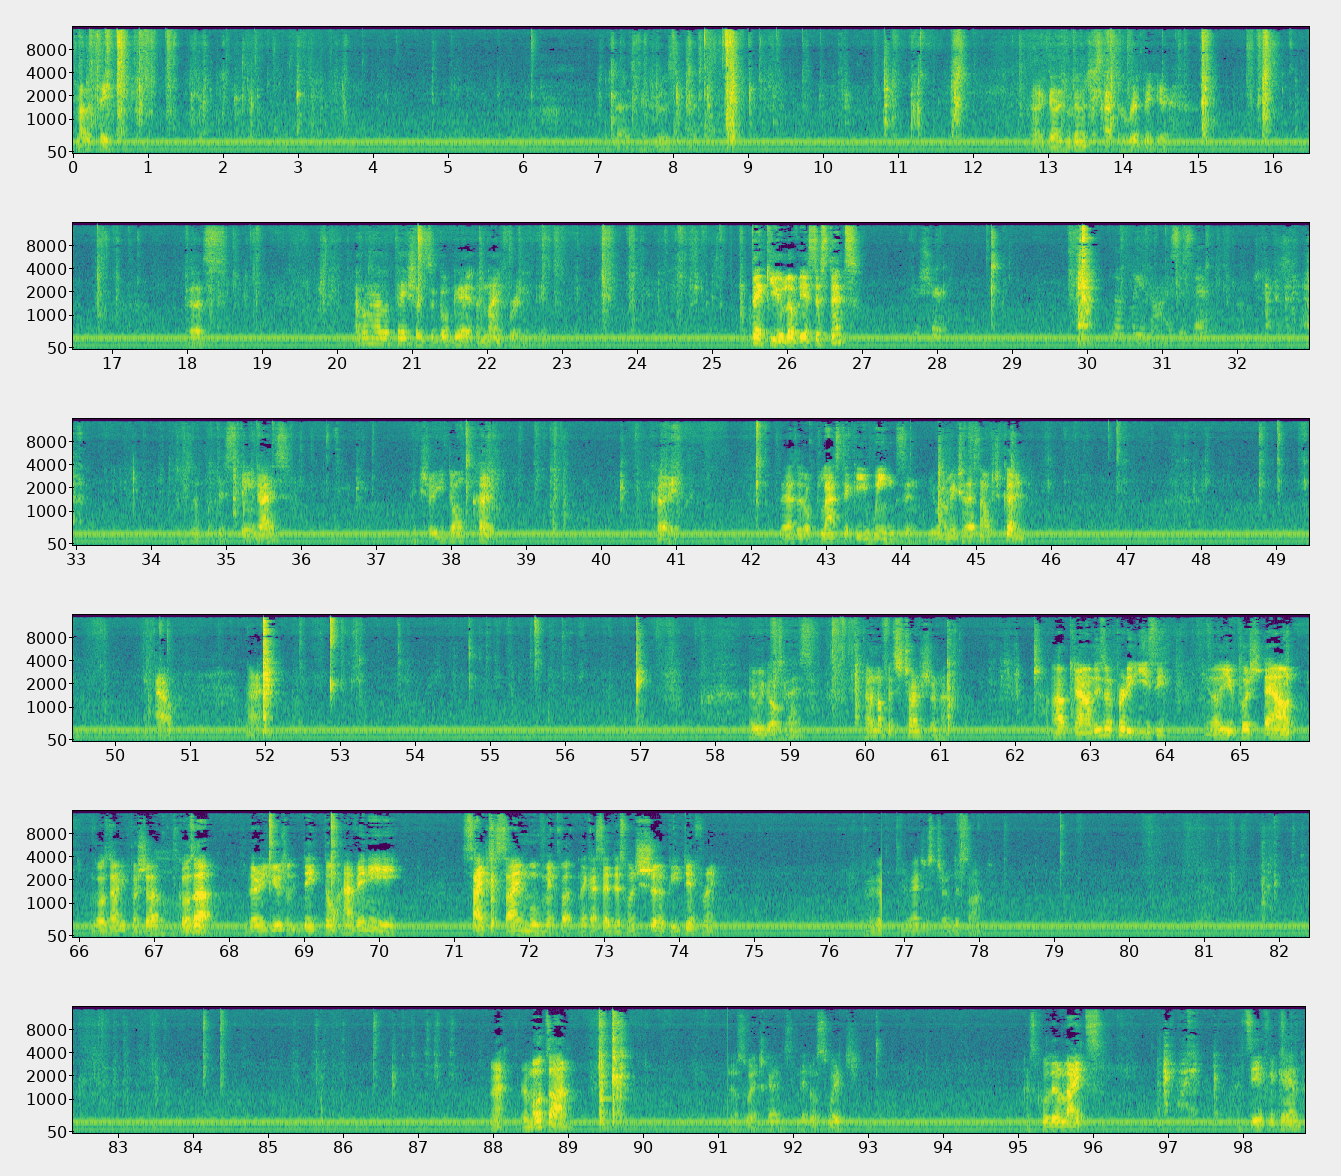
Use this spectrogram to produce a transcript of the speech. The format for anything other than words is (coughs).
Not a tape. Alright guys, we're gonna just have to rip it here. Cause I don't have the patience to go get a knife or anything. Thank you, lovely assistant. For sure. Lovely and honest is there. What's up with this thing, guys? Make sure you don't cut it. Cut it. It has little plasticky wings, and you want to make sure that's not what you're cutting. Ow. Alright. There we go, guys. I don't know if it's charged or not. Up, down. These are pretty easy. You know, you push down, goes down, you push up, goes up. They're usually, they don't have any side to side movement, but like I said, this one should be different. There we go. Maybe I just turn this on. Ah, remote's on. Little switch, guys. Little switch. Cool little lights. Let's see if we can.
